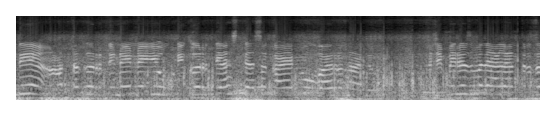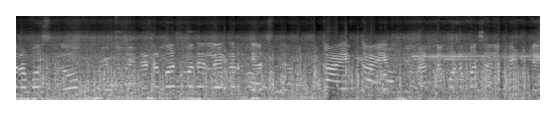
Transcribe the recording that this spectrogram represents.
बसमध्ये आता गर्दी नाही नाही एवढी गर्दी असते असं काय आम्ही उभारून आलो? म्हणजे मिरजमध्ये आल्यानंतर जरा बसलो. नाहीतर बसमध्ये लय गर्दी असते. कायम कायम. आता कुठं बसायला भेटले?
